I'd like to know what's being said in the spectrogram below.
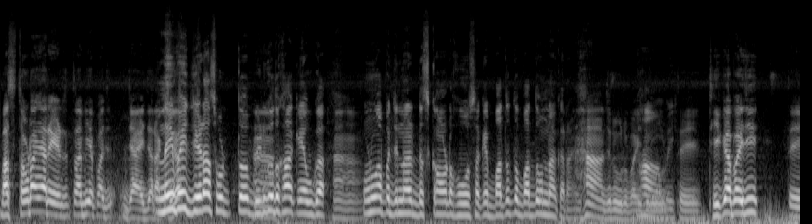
ਬਸ ਥੋੜਾ ਜਿਹਾ ਰੇਟ ਤਾਂ ਵੀ ਆਪਾਂ ਜਾਇਜ਼ ਰੱਖ ਨਹੀਂ ਬਈ ਜਿਹੜਾ ਤੁਹਾਡੇ ਤੋਂ ਵੀਡੀਓ ਦਿਖਾ ਕੇ ਆਊਗਾ ਉਹਨੂੰ ਆਪਾਂ ਜਿੰਨਾ ਡਿਸਕਾਊਂਟ ਹੋ ਸਕੇ ਵੱਧ ਤੋਂ ਵੱਧ ਉਹਨਾਂ ਕਰਾਂਗੇ। ਹਾਂ ਜਰੂਰ ਬਾਈ ਜਰੂਰ। ਤੇ ਠੀਕ ਆ ਬਾਈ ਜੀ ਤੇ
